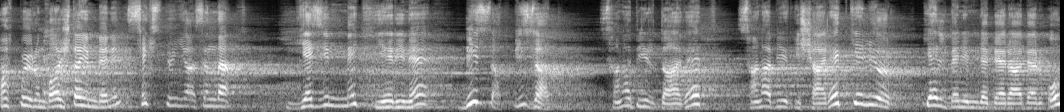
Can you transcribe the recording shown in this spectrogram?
ah buyurun bağışlayın beni seks dünyasında gezinmek yerine bizzat bizzat sana bir davet, sana bir işaret geliyor. Gel benimle beraber ol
